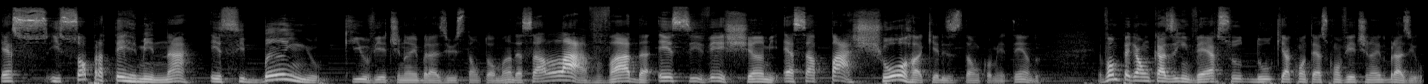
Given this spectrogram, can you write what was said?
é, e só para terminar esse banho que o Vietnã e o Brasil estão tomando, essa lavada, esse vexame, essa pachorra que eles estão cometendo, vamos pegar um caso inverso do que acontece com o Vietnã e o Brasil.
